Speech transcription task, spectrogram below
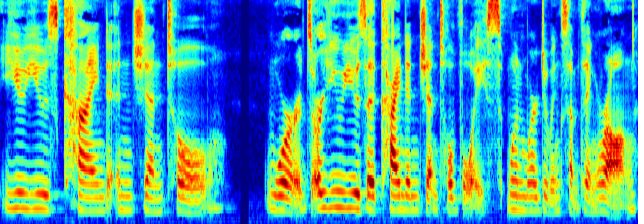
You use kind and gentle words or you use a kind and gentle voice when we're doing something wrong.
